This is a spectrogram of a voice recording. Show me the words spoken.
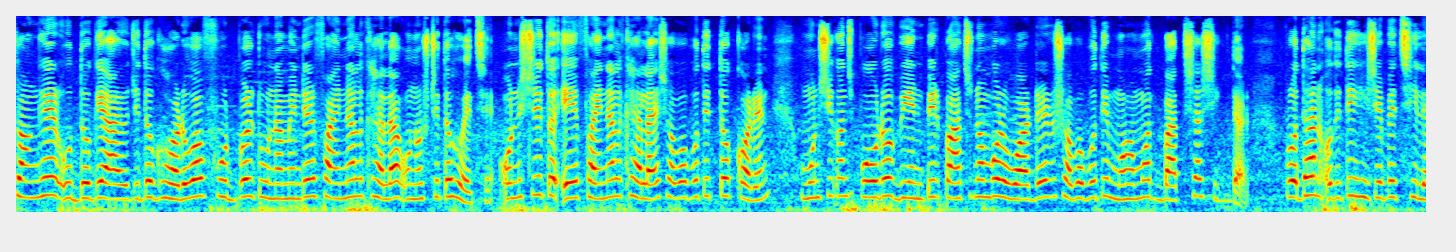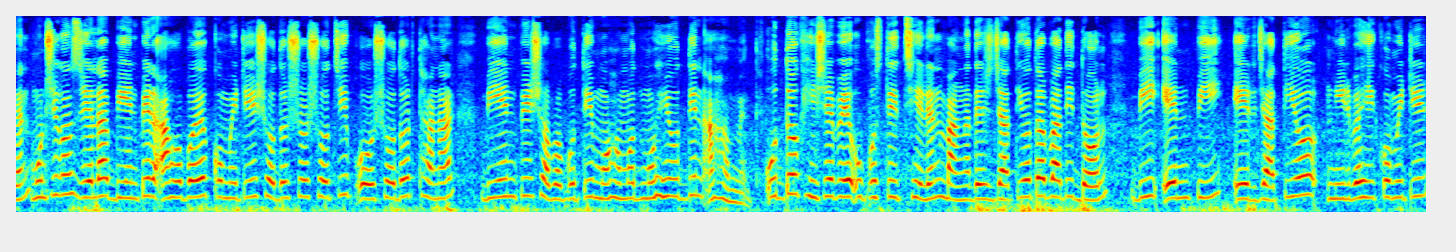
সংঘের উদ্যোগে আয়োজিত ঘরোয়া ফুটবল টুর্নামেন্টের ফাইনাল খেলা অনুষ্ঠিত হয়েছে। অনুষ্ঠিত এ ফাইনাল খেলায় সভাপতিত্ব করেন মুন্সীগঞ্জ পৌর বিএনপির পাঁচ নম্বর ওয়ার্ডের সভাপতি মোহাম্মদ বাদশাহ শিকদার। প্রধান অতিথি হিসেবে ছিলেন মুন্সিগঞ্জ জেলা বিএনপির আহ্বায়ক কমিটির সদস্য সচিব ও সদর থানার বিএনপির সভাপতি মোহাম্মদ মহিউদ্দিন আহমেদ। উদ্যোগ হিসেবে উপস্থিত ছিলেন বাংলাদেশ জাতীয়তাবাদী দল বিএনপি এর জাতীয় নির্বাহী কমিটির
